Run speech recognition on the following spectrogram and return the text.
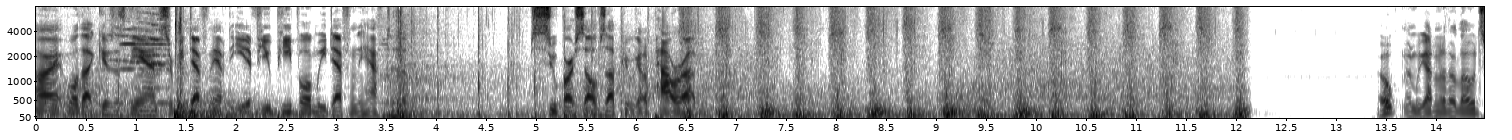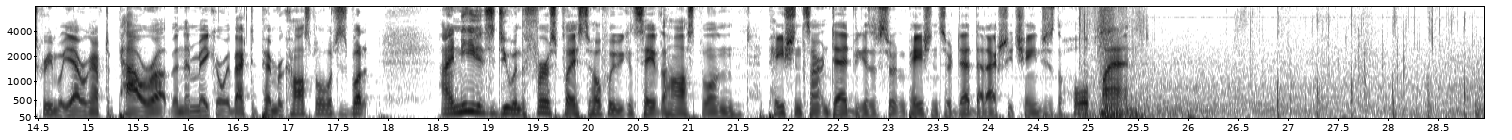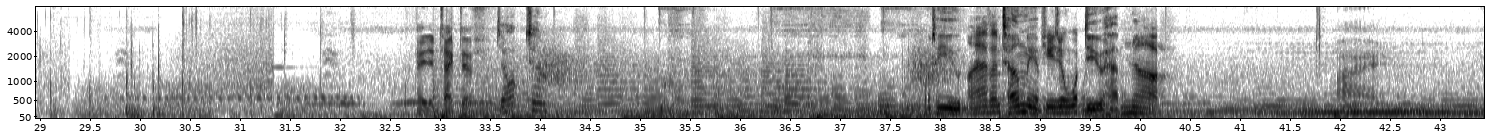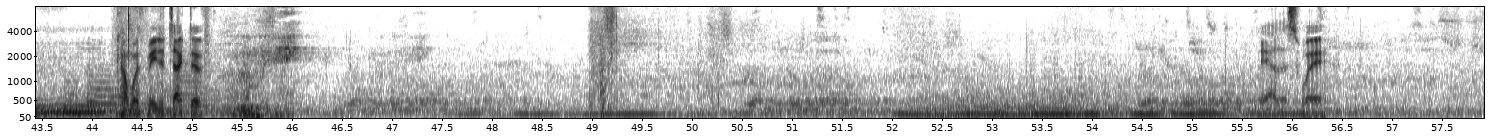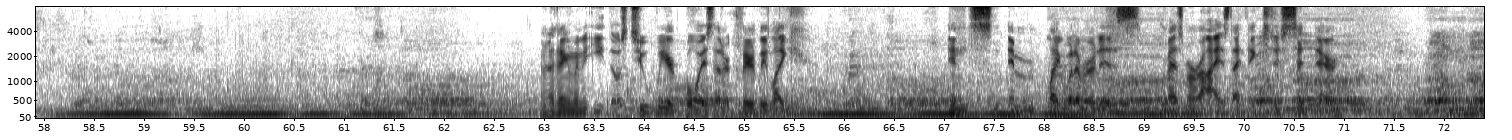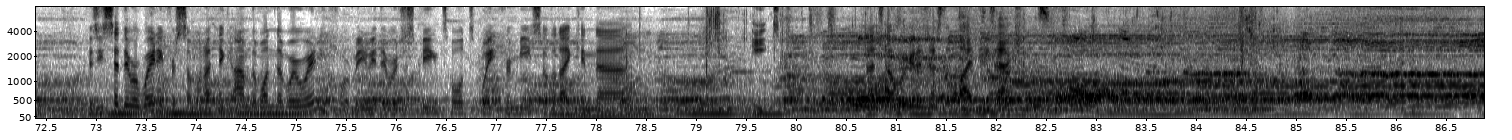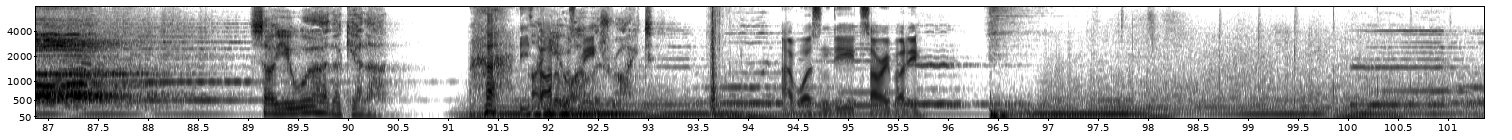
All right, well that gives us the answer. We definitely have to eat a few people, and we definitely have to soup ourselves up here. We got to power up. Oh, and we got another load screen, but yeah, we're gonna have to power up and then make our way back to Pembroke Hospital, which is what I needed to do in the first place. So hopefully we can save the hospital and patients aren't dead, because if certain patients are dead, that actually changes the whole plan. Hey, detective. Doctor, What are you? I haven't. Tell me. She's a. Do you have? No. All right. Come with me, detective. Oh, yeah, this way. And I think I'm gonna eat those two weird boys that are clearly like in, in like whatever it is, mesmerized. I think to just sit there. Because he said they were waiting for someone. I think I'm the one that we're waiting for. Maybe they were just being told to wait for me so that I can uh, eat. That's how we're gonna justify these actions. So you were the killer. He I thought it was I me. was right. I was indeed. Sorry, buddy.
